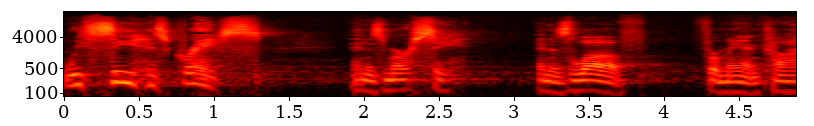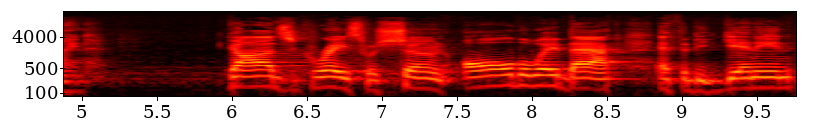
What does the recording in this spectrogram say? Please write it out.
we see his grace and his mercy and his love for mankind. God's grace was shown all the way back at the beginning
